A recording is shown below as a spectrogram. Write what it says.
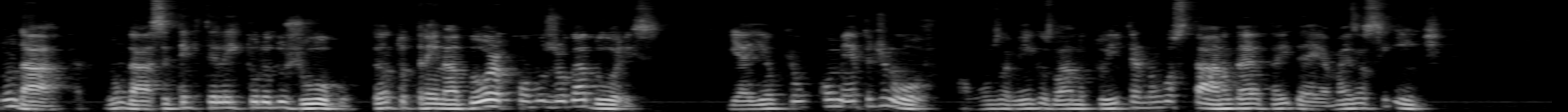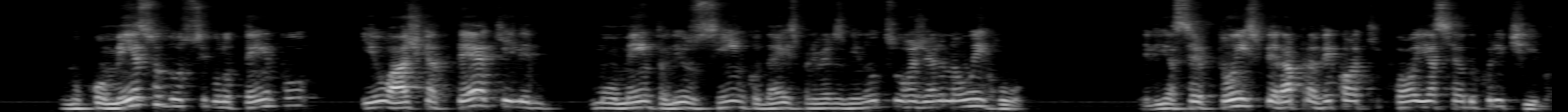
Não dá, não dá. Você tem que ter leitura do jogo, tanto o treinador como os jogadores. E aí é o que eu comento de novo. Alguns amigos lá no Twitter não gostaram da, da ideia, mas é o seguinte: no começo do segundo tempo, eu acho que até aquele momento ali, os 5, 10 primeiros minutos, o Rogério não errou. Ele acertou em esperar para ver qual, qual ia ser a do Curitiba.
